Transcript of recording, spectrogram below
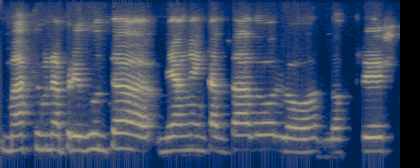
más que una pregunta, me han encantado los, los tres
